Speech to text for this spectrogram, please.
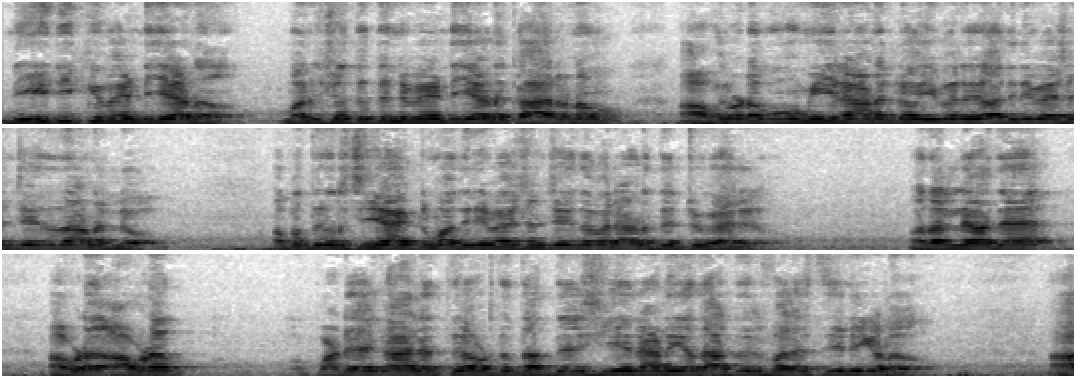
നീതിക്ക് വേണ്ടിയാണ് മനുഷ്യത്വത്തിന് വേണ്ടിയാണ്. കാരണം അവരുടെ ഭൂമിയിലാണല്ലോ ഇവർ അധിനിവേശം ചെയ്തതാണല്ലോ. അപ്പോൾ തീർച്ചയായിട്ടും അധിനിവേശം ചെയ്തവരാണ് തെറ്റുകാർ അതല്ലാതെ അവിടെ അവിടെ പഴയ കാലത്ത് അവിടുത്തെ തദ്ദേശീയരാണ് യഥാർത്ഥത്തിൽ ഫലസ്തീനികൾ ആ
